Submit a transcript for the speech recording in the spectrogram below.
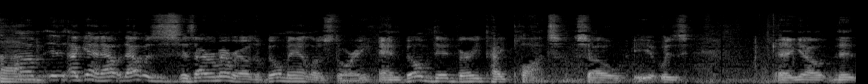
Um, it- again, that, that was, as I remember, that was a Bill Mantlo story, and Bill did very tight plots. So it was, uh, you know, the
